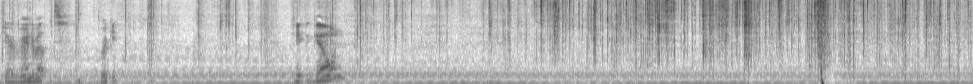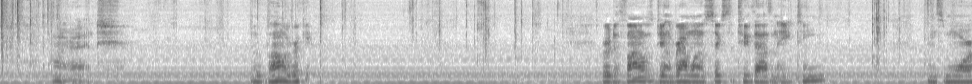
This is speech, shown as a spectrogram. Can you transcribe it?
Jarred Vanderbilt, rookie. Keep it going. All right. Mo Bamba rookie. Road to the finals, Jaylen Brown 106 to 2018. And some more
